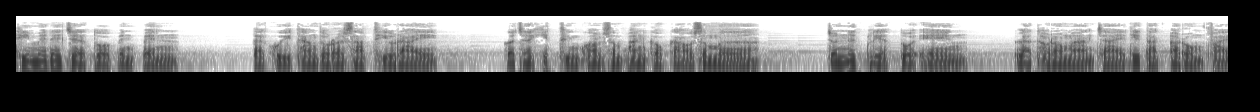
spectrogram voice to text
ที่ไม่ได้เจอตัวเป็นๆ แต่คุยทางโทรศัพท์ทีไร ก็จะคิดถึงความสัมพันธ์เก่าๆเสมอ จนนึกเกลียดตัวเอง และทรมานใจที่ตัดอารมณ์ฝ่าย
